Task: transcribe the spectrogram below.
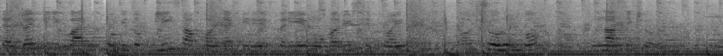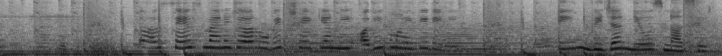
टेस्ट ड्राइव की रिक्वायरमेंट होगी तो प्लीज़ आप कॉन्टैक्ट करिए करिए मोहरी सिट्रॉइन शोरूम को नासिक शोरूम तर सेल्स मॅनेजर रुबित शेख यांनी अधिक माहिती दिली. टीम विजन न्यूज़ नाशिक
